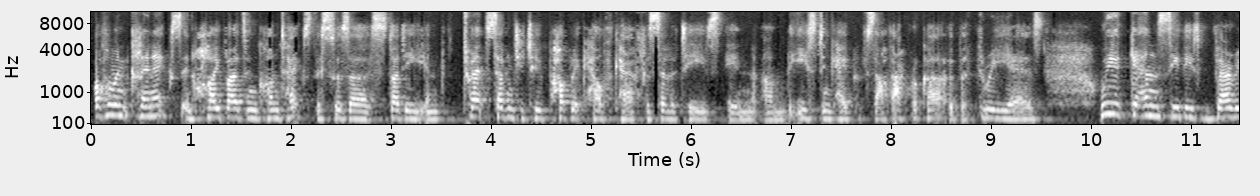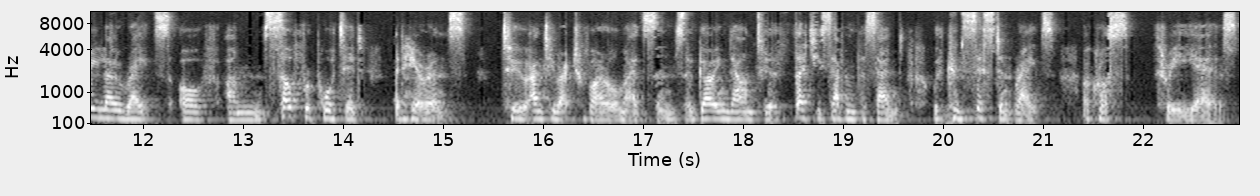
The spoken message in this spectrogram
government clinics in high burden contexts, this was a study in 72 public healthcare facilities in um, the Eastern Cape of South Africa over three years, we again see these very low rates of um, self reported adherence to antiretroviral medicine, so going down to 37% with consistent rates across three years.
